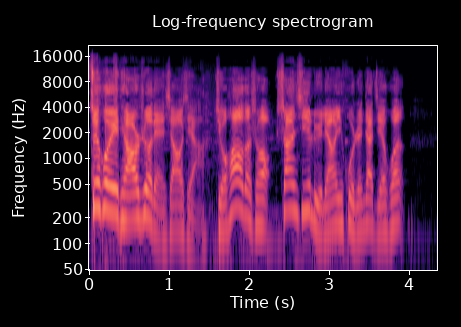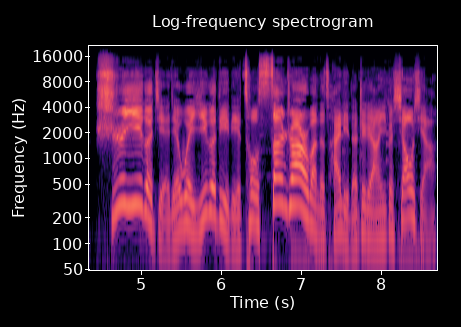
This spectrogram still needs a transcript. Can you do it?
最后一条热点消息啊，九号的时候，山西吕梁一户人家结婚，十一个姐姐为一个弟弟凑三十二万的彩礼的这样一个消息啊，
